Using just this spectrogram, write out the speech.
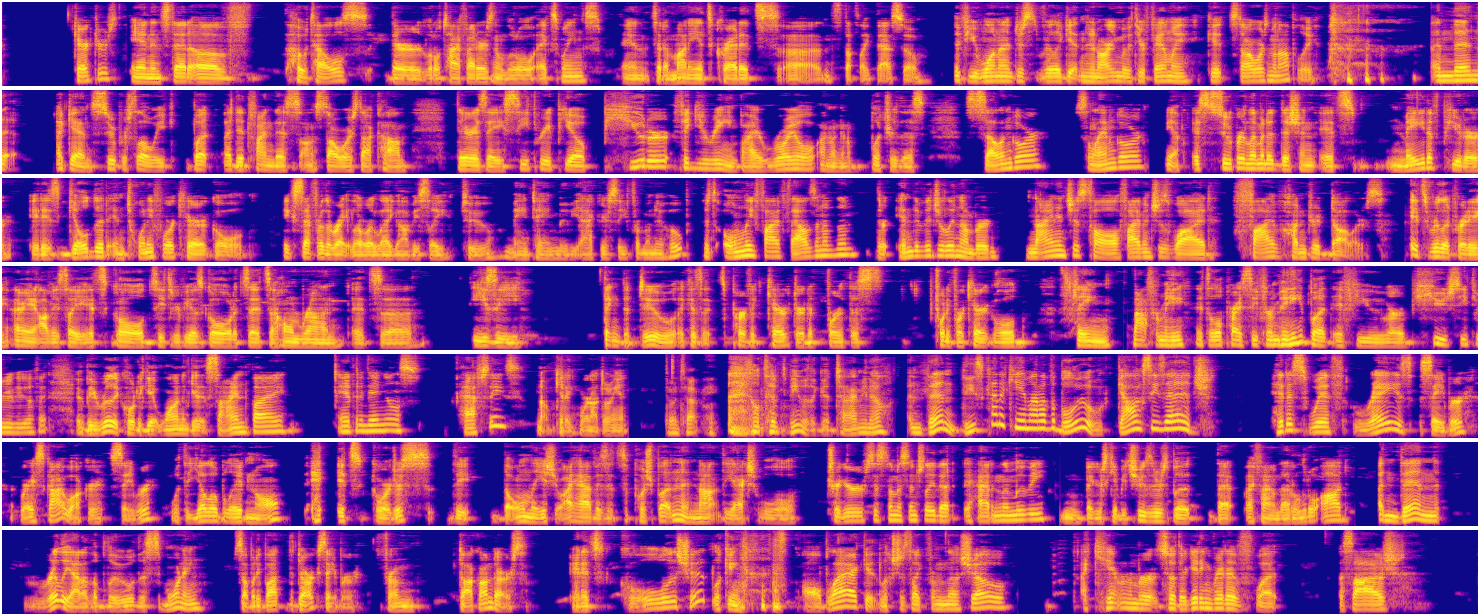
characters. And instead of hotels, they're little TIE fighters and little X Wings. And instead of money, it's credits uh, and stuff like that. So if you want to just really get into an argument with your family, get Star Wars Monopoly. and then again, super slow week, but I did find this on StarWars.com. There is a C3PO pewter figurine by Royal, I'm going to butcher this, Selangor? Selangor? Yeah, it's super limited edition. It's made of pewter. It is gilded in 24 karat gold, except for the right lower leg, obviously, to maintain movie accuracy from A New Hope. There's only 5,000 of them. They're individually numbered, 9 inches tall, 5 inches wide, $500. It's really pretty. I mean, obviously, it's gold. C3PO is gold. It's it's a home run. It's a easy thing to do because it's perfect character to, for this 24 karat gold thing. Not for me. It's a little pricey for me, but if you are a huge C3PO fan, it it would be really cool to get one and get it signed by Anthony Daniels. Half C's? No, I'm kidding. We're not doing it. Don't tempt me. Don't tempt me with a good time, you know? And then these kind of came out of the blue. Galaxy's Edge hit us with Rey's saber, Rey Skywalker saber, with the yellow blade and all. It's gorgeous. the The only issue I have is it's a push button and not the actual trigger system, essentially that it had in the movie. Beggars can't be choosers, but that I found that a little odd. And then, really out of the blue, this morning, somebody bought the dark saber from Dok-Ondar's, and it's cool as shit looking. it's all black. It looks just like from the show. I can't remember. So they're getting rid of what Asajj,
